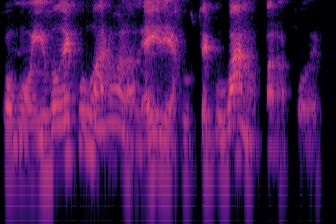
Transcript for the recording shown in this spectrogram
como hijo de cubano a la ley de ajuste cubano para poder.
